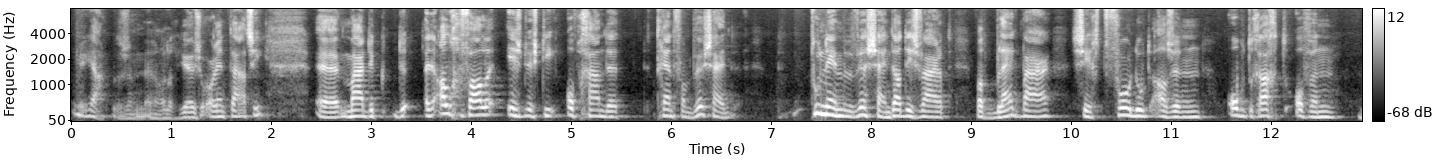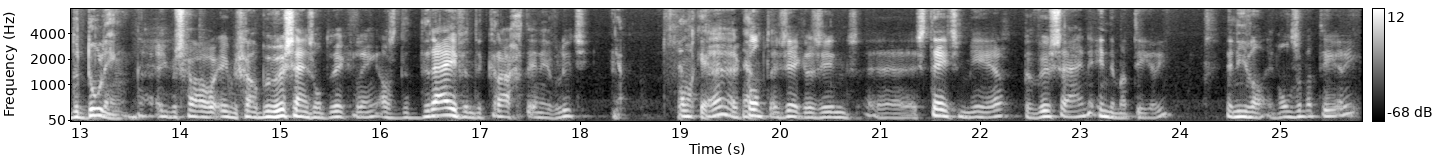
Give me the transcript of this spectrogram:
ja, dat is een, een religieuze oriëntatie. Eh, maar de, de, in alle gevallen is dus die opgaande trend van bewustzijn, toenemend bewustzijn, dat is waar het wat blijkbaar zich voordoet als een opdracht of een bedoeling. Nou, ik, beschouw, ik beschouw bewustzijnsontwikkeling als de drijvende kracht in evolutie. Omgekeerd. Hè, er Ja. komt in zekere zin eh, steeds meer bewustzijn in de materie. In ieder geval in onze materie.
